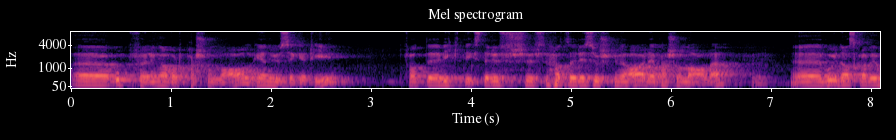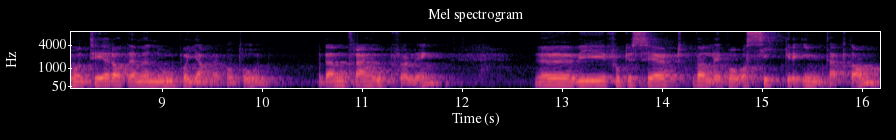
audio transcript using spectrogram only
uh, oppfølging av vårt personal i en usikker tid. For at det viktigste ressurs, altså ressursen vi har, det er personalet. Uh, hvordan skal vi håndtere at de er nå på hjemmekontor? Hvem trenger oppfølging? Eh, vi fokuserte veldig på å sikre inntektene.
